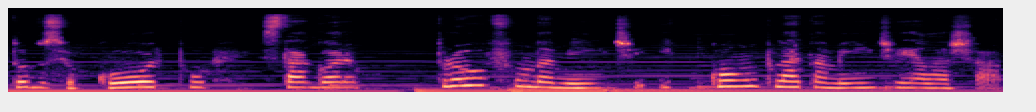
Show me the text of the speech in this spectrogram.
Todo o seu corpo está agora profundamente e completamente relaxado.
